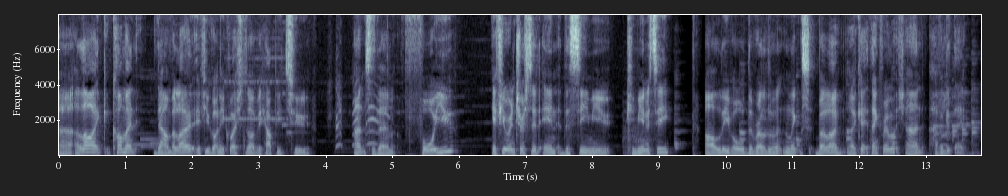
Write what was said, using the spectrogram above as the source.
uh, a like, comment down below. If you've got any questions, I'll be happy to answer them for you. If you're interested in the Cemu community, I'll leave all the relevant links below. Okay, thank you very much and have a good day.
